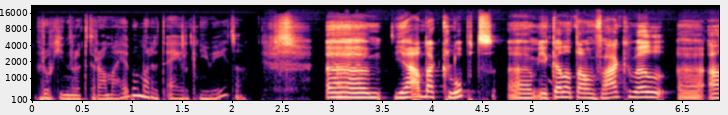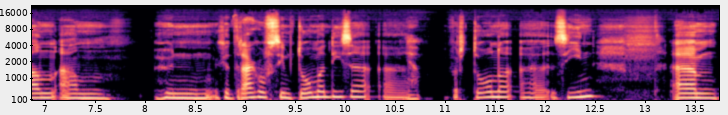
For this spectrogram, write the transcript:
vroegkinderlijk trauma hebben, maar het eigenlijk niet weten? ja, dat klopt. je kan het dan vaak wel uh, aan, aan hun gedrag of symptomen die ze uh, vertonen uh, zien. Um,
